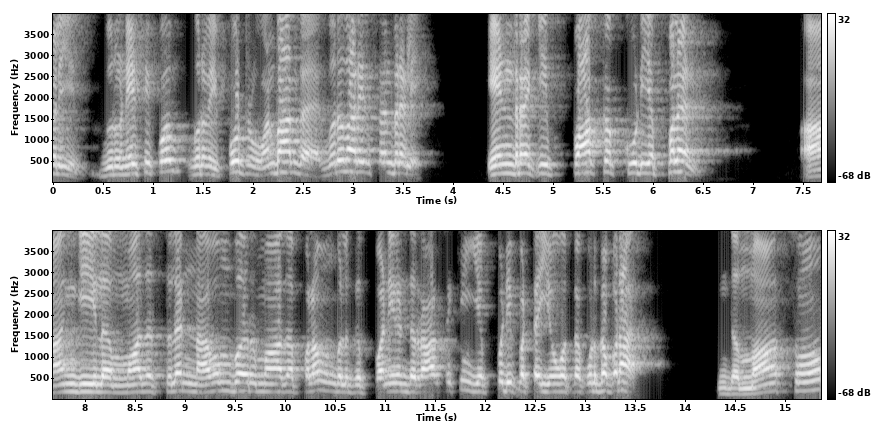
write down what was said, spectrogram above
வழியில் குரு நேசிப்போம் குருவை போற்றுவோம். அன்பார்ந்த குருவாரி சன்பர்களே இன்றைக்கு பார்க்கக்கூடிய பலன் ஆங்கில மாதத்துல நவம்பர் மாத பழம் உங்களுக்கு பன்னிரெண்டு ராசிக்கும் எப்படிப்பட்ட யோகத்தை கொடுக்க போறார்? இந்த மாசம்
